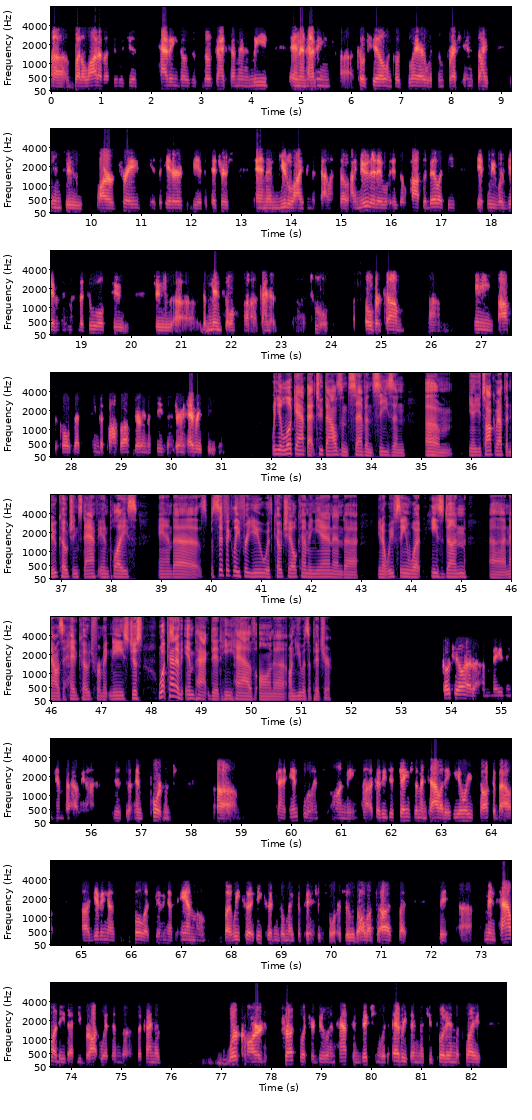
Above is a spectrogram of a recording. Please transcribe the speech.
uh, but a lot of us, it was just having those, those guys come in and lead and then having uh, Coach Hill and Coach Blair with some fresh insights into our trades, be it the hitters, be it the pitchers, and then utilizing the talent. So I knew that it was a possibility if we were given the tools to to uh, the mental uh, kind of uh, tools overcome um, any obstacles that seem to pop up during the season during every season. When you look at that 2007 season, um, you know you talk about the new coaching staff in place, and uh, specifically for you with Coach Hill coming in and uh, you know, we've seen what he's done uh, now as a head coach for McNeese. Just what kind of impact did he have on uh, on you as a pitcher? Coach Hill had an amazing impact. I mean, just an important um, kind of influence on me because uh, he just changed the mentality. He always talked about uh, giving us bullets, giving us ammo, but we could he couldn't go make the pitches for us. It was all up to us. But the uh, mentality that he brought with him, the, the kind of work hard, trust what you're doing, have conviction with everything that you put into place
